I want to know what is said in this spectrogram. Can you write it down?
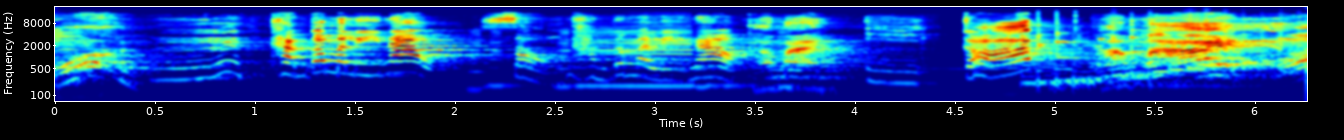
โอ้อืมคำก็มารีเน่าสองคำก็มารีเน่าทำไม อีก๊อฟทำไม โอ้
